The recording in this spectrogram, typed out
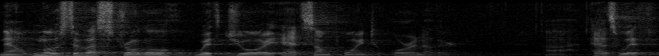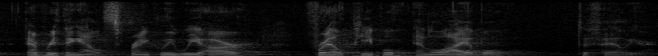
Now, most of us struggle with joy at some point or another. Uh, as with everything else, frankly, we are frail people and liable to failure.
